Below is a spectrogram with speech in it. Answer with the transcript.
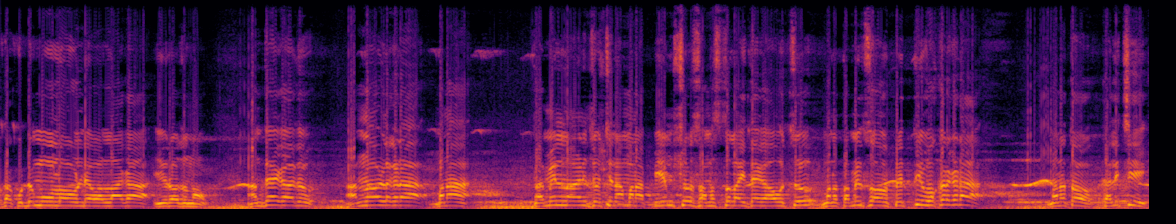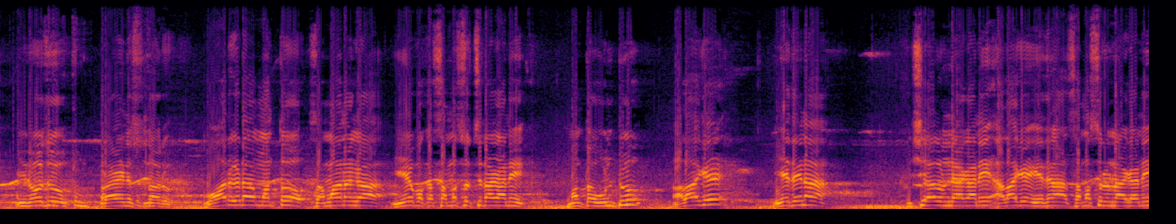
ఒక కుటుంబంలో ఉండే వాళ్ళలాగా ఈరోజు ఉన్నాం. అంతేకాదు అన్నోళ్ళు కూడా మన తమిళనాడు నుంచి వచ్చిన మన పిఎంషో సంస్థలు అయితే కావచ్చు మన తమిళ సోదరు ప్రతి ఒక్కరు కూడా మనతో కలిసి ఈరోజు ప్రయాణిస్తున్నారు. వారు కూడా మనతో సమానంగా ఏ ఒక సమస్య వచ్చినా కానీ మనతో ఉంటూ అలాగే ఏదైనా విషయాలు ఉన్నా కానీ అలాగే ఏదైనా సమస్యలు ఉన్నా కానీ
